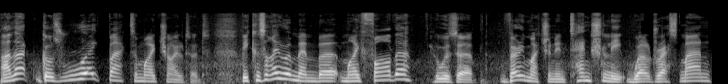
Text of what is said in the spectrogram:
and that goes right back to my childhood because I remember my father who was a very much an intentionally well-dressed man.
